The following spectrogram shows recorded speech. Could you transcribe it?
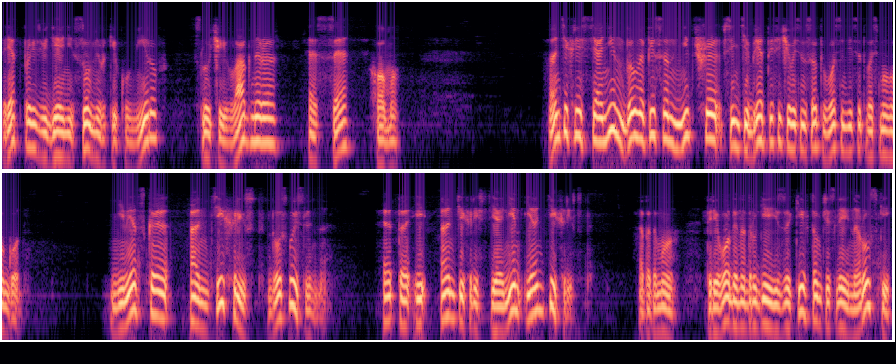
ряд произведений «Сумерки кумиров», «Случай Вагнера», «Эссе Хомо». Антихристианин был написан Ницше в сентябре 1888 года. Немецкое «антихрист» двусмысленно. Это и антихристианин, и антихрист. А потому переводы на другие языки, в том числе и на русский,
